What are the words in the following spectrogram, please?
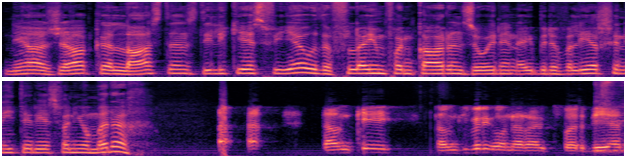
ja, Jacques, laastens die liedjie is vir jou, The Flame van Karen Zoid en Abby de Villiers geniet die res van jou middag. dankie. Dankie vir die onderhoud, waardeer.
